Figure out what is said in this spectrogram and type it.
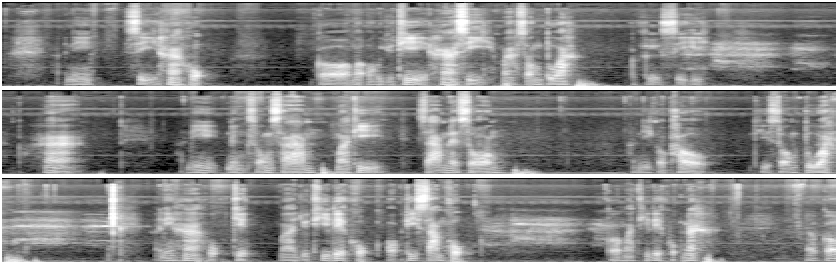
5อันนี้ 456 ก็มาออกอยู่ที่ 54 มา 2 ตัว ก็คือ 4 5 อันนี้ 1 2 3 มาที่ 3 และ2อั นี้ก็เข้าที่สองตัว อันนี้ห้าหกเจ็ดมาอยู่ที่เลขหกออกที่สามหกก็มาที่เลขหกนะ แล้วก็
